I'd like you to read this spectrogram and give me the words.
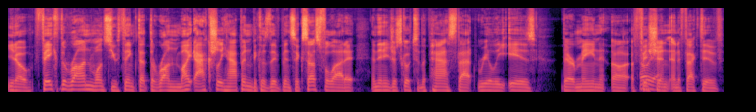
you know, fake the run once you think that the run might actually happen because they've been successful at it, and then you just go to the pass that really is their main uh, efficient oh, yeah. and effective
